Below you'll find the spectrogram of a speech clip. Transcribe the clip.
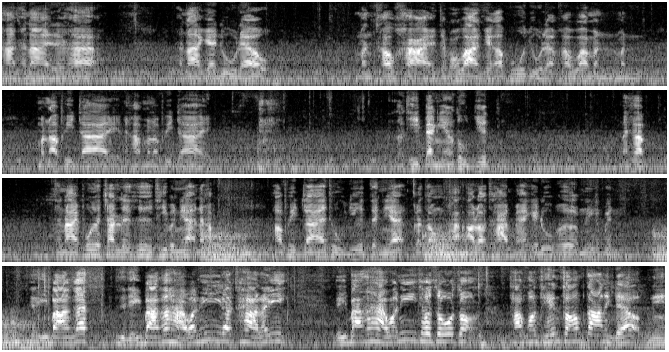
หาทนายแล้วถ้า ทนายแกดูแล้ว มันเข้าข่าย แต่เมื่อวานแกก็พูดอยู่แล้วครับ ว่ามันมันมันเอาผิดได้นะครับ มันเอาผิดได้ แล้วที่แปลงนี้ต้องถูกยึดนะครับ ทนายพูดชัดเลยคือที่แปลงนี้นะครับ เอาผิดได้ถูกยึดแต่เนี้ยก็ต้องเอาเราถ่านไปให้แกดูเพิ่มนี่ก็เป็นเดี๋ยวอีบางก็เดี๋ยวอีบางก็หาว่านี่หลักฐานแล้วอีกเดี๋ยวอีบางก็หาว่านี่โชว์โซทำคอนเทนต์ซ้อมตาอีกแล้ว นี่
